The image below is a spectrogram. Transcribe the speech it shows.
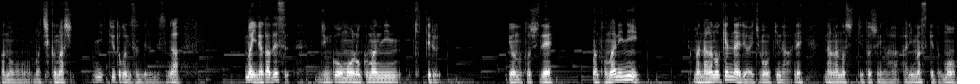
あのまあ、千曲市にっていうところに住んでるんですがまあ田舎です。人口も6万人切ってるような都市で、まあ、隣にまあ、長野県内では一番大きなね長野市っていう都市がありますけども、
